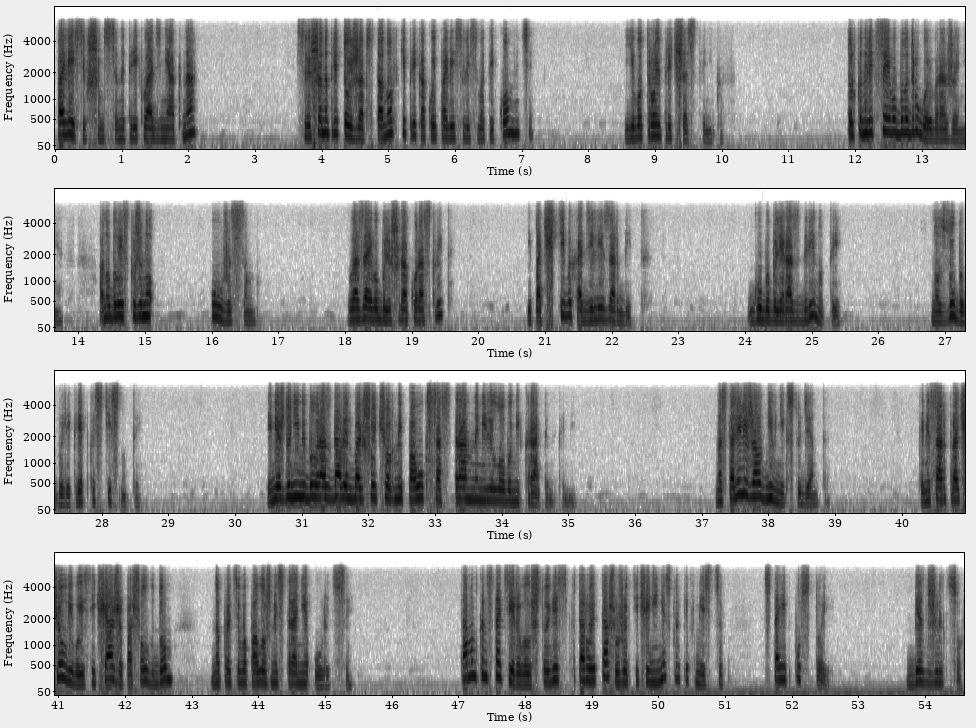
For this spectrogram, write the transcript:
повесившимся на перекладине окна, совершенно при той же обстановке, при какой повесились в этой комнате его трое предшественников. Только на лице его было другое выражение. Оно было искажено ужасом. Глаза его были широко раскрыты, и почти выходили из орбит. Губы были раздвинуты, но зубы были крепко стиснуты. И между ними был раздавлен большой черный паук со странными лиловыми крапинками. На столе лежал дневник студента. Комиссар прочел его и сейчас же пошел в дом на противоположной стороне улицы. Там он констатировал, что весь второй этаж уже в течение нескольких месяцев стоит пустой, без жильцов.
